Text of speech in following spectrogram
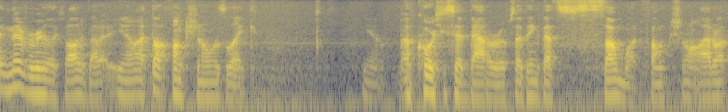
I never really thought about it you know i thought functional was like you know of course you said battle ropes i think that's somewhat functional i don't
